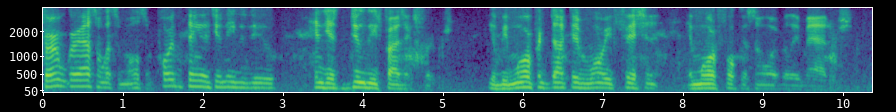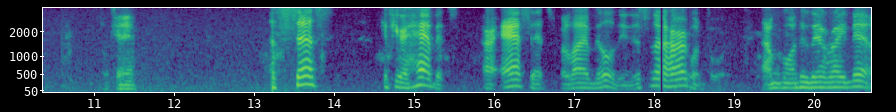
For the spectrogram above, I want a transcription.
firm grasp on what's the most important thing that you need to do and just do these projects first. You'll be more productive, more efficient, and more focused on what really matters. Okay? Assess if your habits are assets or liabilities. This is a hard one for it. I'm going through that right now.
